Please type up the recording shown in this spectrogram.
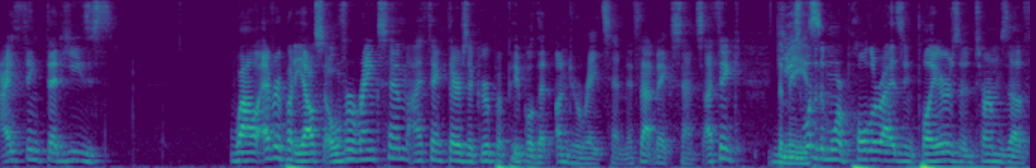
I think that he's. While everybody else overranks him, I think there's a group of people that underrates him. If that makes sense, I think The he's one of the more polarizing players in terms of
